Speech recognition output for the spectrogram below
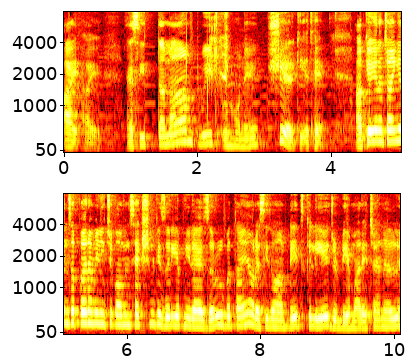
आए आए। ऐसी तमाम ट्वीट उन्होंने शेयर किए थे। आप क्या कहना चाहेंगे इन सब पर? हमें नीचे कमेंट सेक्शन के ज़रिए अपनी राय ज़रूर बताएँ और ऐसी तमाम अपडेट्स के लिए जुड़िए हमारे चैनल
